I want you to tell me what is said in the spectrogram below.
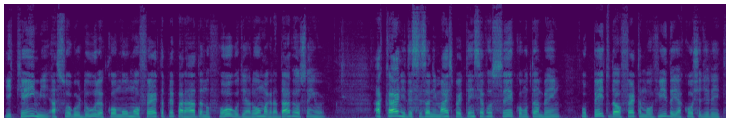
e queime a sua gordura como uma oferta preparada no fogo de aroma agradável ao Senhor. A carne desses animais pertence a você, como também o peito da oferta movida e a coxa direita,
